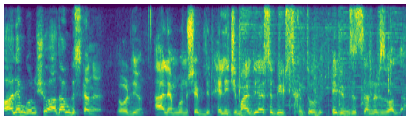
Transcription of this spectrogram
alem konuşuyor adam kıskanı. Doğru diyorsun. Alem konuşabilir. Hele Cemal duyarsa büyük sıkıntı olur. Hepimiz ıslanırız vallahi.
